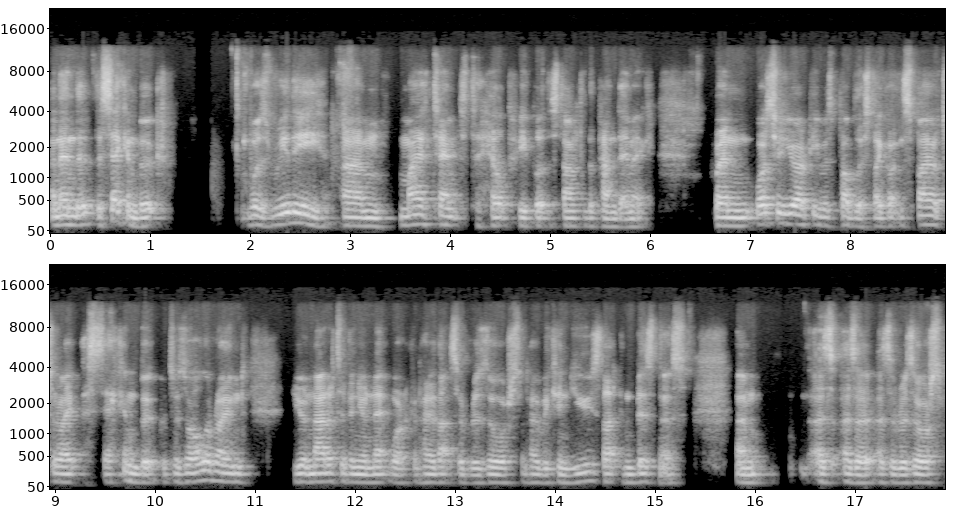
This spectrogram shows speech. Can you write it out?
And then the, the second book was really um, my attempt to help people at the start of the pandemic. When What's Your URP was published, I got inspired to write a second book, which was all around your narrative and your network and how that's a resource and how we can use that in business um, as, as, a, as a resource.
